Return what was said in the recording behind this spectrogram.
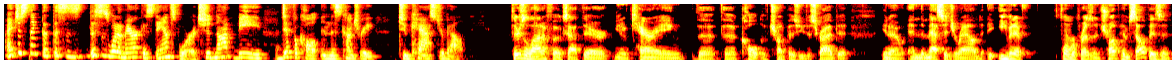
I just think that this is this is what America stands for. It should not be difficult in this country to cast your ballot there's a lot of folks out there, you know, carrying the the cult of Trump as you described it, you know, and the message around even if former President Trump himself isn't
